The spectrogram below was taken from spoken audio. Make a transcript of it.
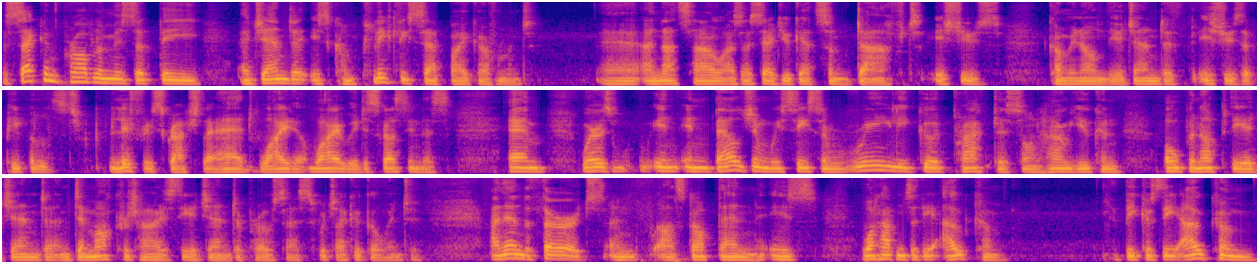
The second problem is that the agenda is completely set by government. Uh, and that's how, as I said, you get some daft issues coming on the agenda, issues that people literally scratch their head. Why, why are we discussing this? Um, whereas in, in Belgium, we see some really good practice on how you can open up the agenda and democratize the agenda process, which I could go into. And then the third, and I'll stop then, is what happens at the outcome. Because the outcome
